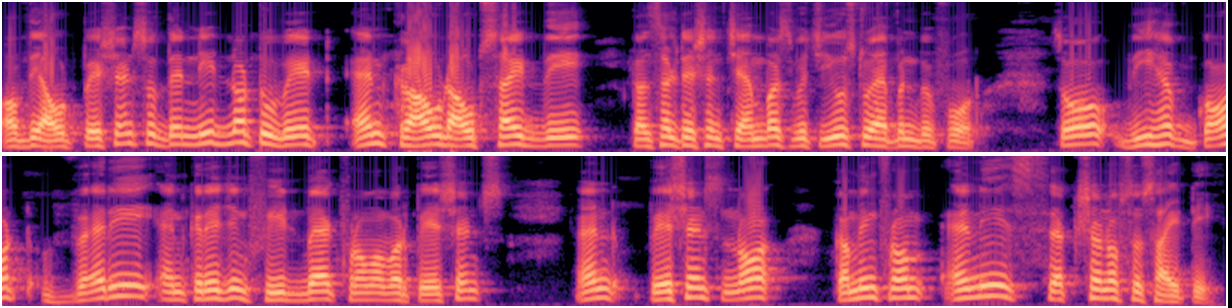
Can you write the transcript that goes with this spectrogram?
of the outpatient. So, they need not to wait and crowd outside the consultation chambers which used to happen before. So, we have got very encouraging feedback from our patients and patients not coming from any section of society.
